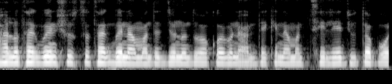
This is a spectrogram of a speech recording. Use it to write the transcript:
ভালো থাকবেন, সুস্থ থাকবেন। আমাদের জন্য দোয়া করবেন। আর দেখেন আমার ছেলে জুতা পরে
